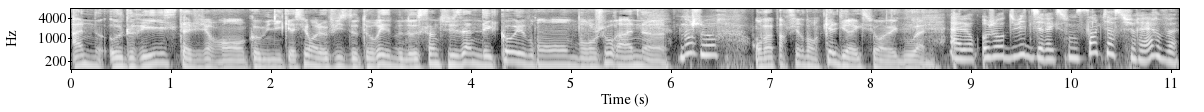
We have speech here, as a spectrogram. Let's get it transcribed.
Anne Audry, stagiaire en communication à l'office de tourisme de Sainte-Suzanne les Coévrons. Bonjour Anne. Bonjour. On va partir dans quelle direction avec vous Anne? Alors aujourd'hui direction Saint-Pierre-sur-Herve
